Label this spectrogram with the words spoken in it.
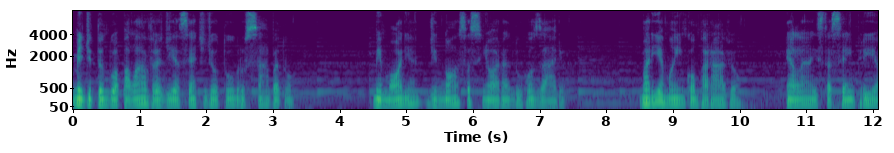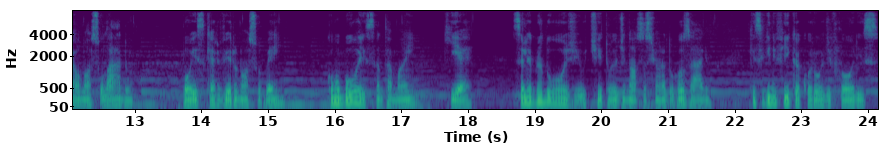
Meditando a palavra, dia 7 de outubro, sábado. Memória de Nossa Senhora do Rosário. Maria, Mãe incomparável, ela está sempre ao nosso lado, pois quer ver o nosso bem, como boa e santa mãe que é, celebrando hoje o título de Nossa Senhora do Rosário, que significa coroa de flores.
